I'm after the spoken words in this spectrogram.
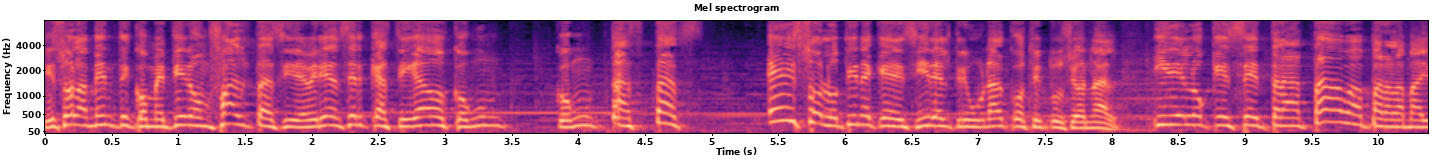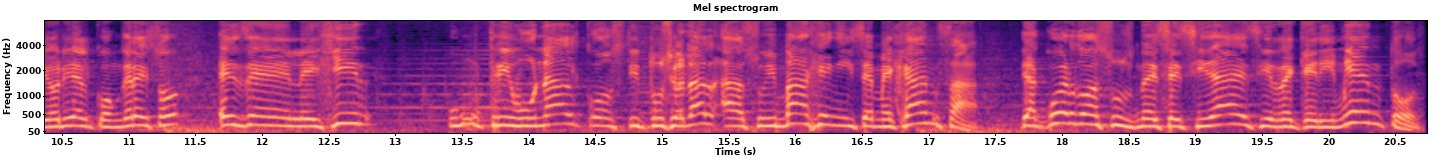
que solamente cometieron faltas y deberían ser castigados con un, con un tas Eso lo tiene que decir el Tribunal Constitucional. Y de lo que se trataba para la mayoría del Congreso es de elegir un tribunal constitucional a su imagen y semejanza, de acuerdo a sus necesidades y requerimientos.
